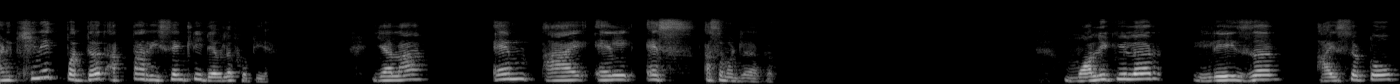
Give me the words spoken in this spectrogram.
आणखीन एक पद्धत आत्ता रिसेंटली डेव्हलप होती आहे याला एम-आय-एल-एस असं म्हटलं जातं. Molecular laser isotope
